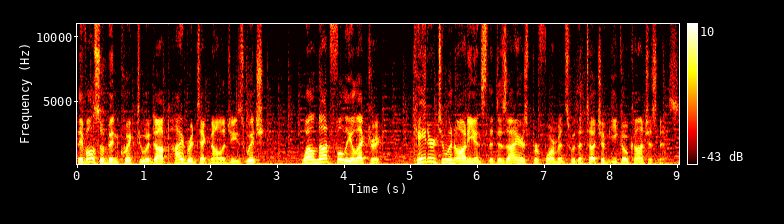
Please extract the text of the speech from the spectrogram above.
They've also been quick to adopt hybrid technologies which, while not fully electric, cater to an audience that desires performance with a touch of eco-consciousness.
